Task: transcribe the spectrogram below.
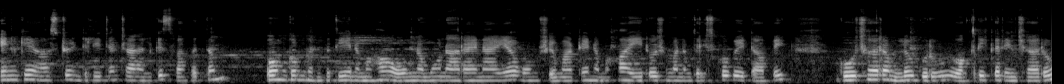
ఎన్కే ఆస్ట్రో ఇంటెలిజెంట్ ఛానల్కి స్వాగతం. ఓం గం గణపతి నమ. ఓం నమో నారాయణాయ. ఓం శ్రీమాటే నమ. ఈరోజు మనం తెలుసుకోబోయే టాపిక్ గోచారంలో గురువు వక్రీకరించారు.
